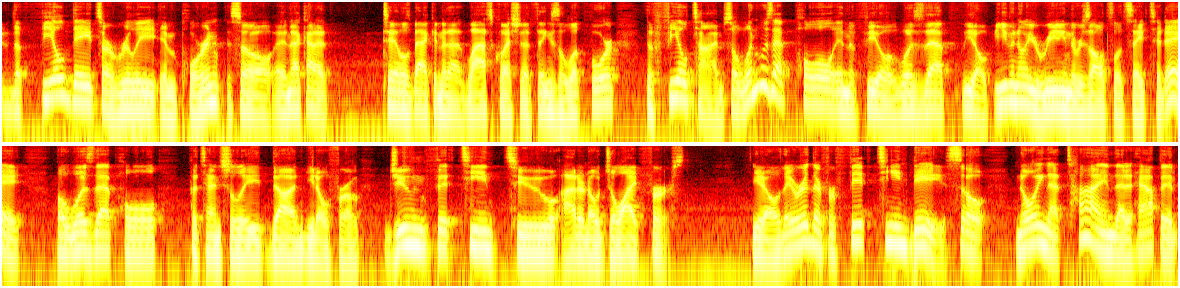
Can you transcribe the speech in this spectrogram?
the field dates are really important. So, and that kind of tails back into that last question of things to look for. The field time. So, when was that poll in the field? Was that, you know, even though you're reading the results, let's say today, but was that poll potentially done, you know, from June 15th to, I don't know, July 1st? You know, they were in there for 15 days. So, knowing that time that it happened,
